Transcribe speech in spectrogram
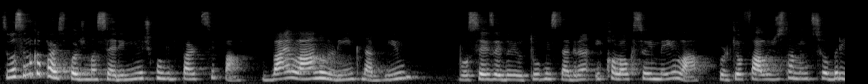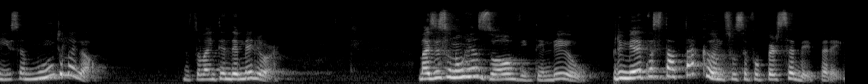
Se você nunca participou de uma série minha, eu te convido a participar. Vai lá no link da bio, vocês aí do YouTube, Instagram, e coloque seu e-mail lá, porque eu falo justamente sobre isso, é muito legal. Você vai entender melhor. Mas isso não resolve, entendeu? Primeiro que você está atacando, se você for perceber, peraí.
